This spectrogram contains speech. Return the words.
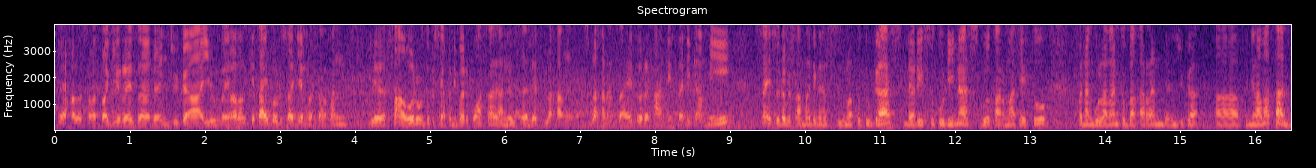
Ya, halo selamat pagi Reza dan juga Ayu. Memang kita baru saja melaksanakan ya, sahur untuk persiapan ibadah puasa. Anda bisa lihat belakang sebelah kanan saya itu ada kantin tadi kami. Saya sudah bersama dengan sejumlah petugas dari suku dinas Karmat yaitu penanggulangan kebakaran dan juga uh, penyelamatan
